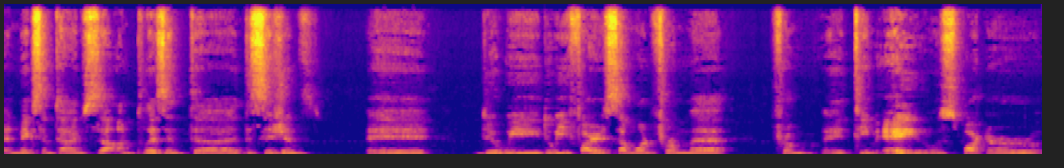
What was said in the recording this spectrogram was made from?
and make sometimes uh, unpleasant uh, decisions. Uh, do we do we fire someone from uh, from team A whose partner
